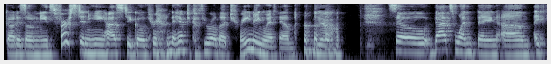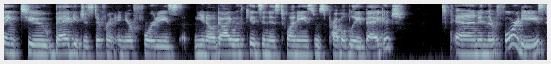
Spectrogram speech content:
got his own needs first and he has to go through and they have to go through all that training with him yeah so that's one thing. Um, I think too, baggage is different in your 40s. You know, a guy with kids in his 20s was probably baggage. And in their 40s,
